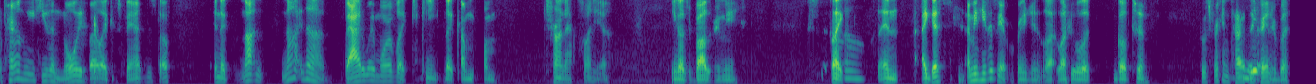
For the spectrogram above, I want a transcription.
apparently, he's annoyed by like his fans and stuff, in a not not in a bad way, more of like, can you like I'm I'm trying to have fun, yeah. You guys are bothering me. Like, Oh. and I guess I mean he does get rated a lot. A lot of people like go up to him. It was freaking Tyler the Yeah. Creator, but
